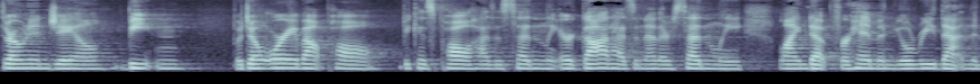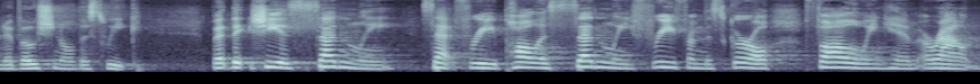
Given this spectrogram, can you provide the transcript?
thrown in jail, beaten. But don't worry about Paul, because Paul has a suddenly, or God has another suddenly lined up for him, and you'll read that in the devotional this week but that she is suddenly set free. Paul is suddenly free from this girl following him around.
